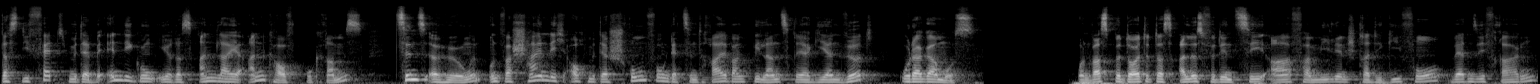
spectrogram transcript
dass die Fed mit der Beendigung ihres Anleiheankaufprogramms Zinserhöhungen und wahrscheinlich auch mit der Schrumpfung der Zentralbankbilanz reagieren wird oder gar muss. Und was bedeutet das alles für den CA Familienstrategiefonds, werden Sie fragen?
